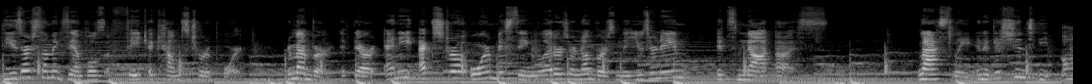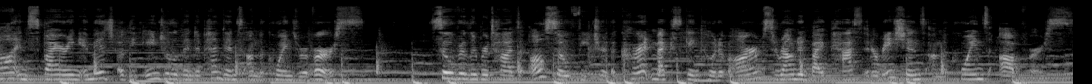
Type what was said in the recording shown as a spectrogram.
These are some examples of fake accounts to report. Remember, if there are any extra or missing letters or numbers in the username, it's not us. Lastly, in addition to the awe-inspiring image of the Angel of Independence on the coin's reverse, Silver Libertads also feature the current Mexican coat of arms surrounded by past iterations on the coin's obverse.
